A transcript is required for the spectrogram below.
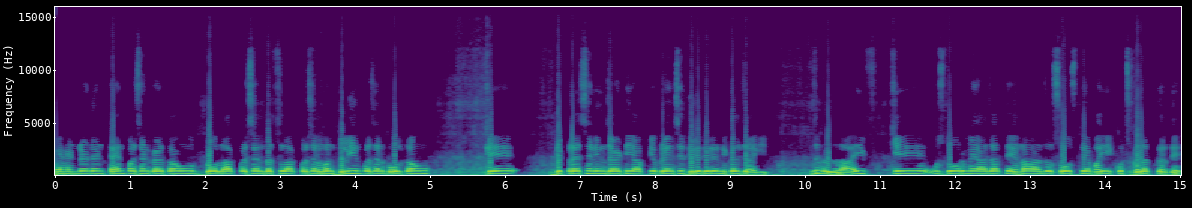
मैं हंड्रेड एंड टेन परसेंट करता हूँ, दो लाख परसेंट दस lakh percent one billion percent बोलता हूँ कि डिप्रेशन एंजाइटी आपके ब्रेन से धीरे धीरे निकल जाएगी। जब लाइफ के उस दौर में आ जाते हैं ना, जो सोचते हैं, भाई, कुछ गलत कर दे।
